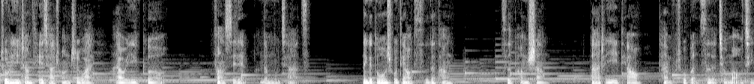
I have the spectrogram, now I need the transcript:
除了一张铁架床之外，还有一个放洗脸盆的木架子，那个多处掉瓷的汤瓷盆上。搭着一条看不出本色的旧毛巾。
